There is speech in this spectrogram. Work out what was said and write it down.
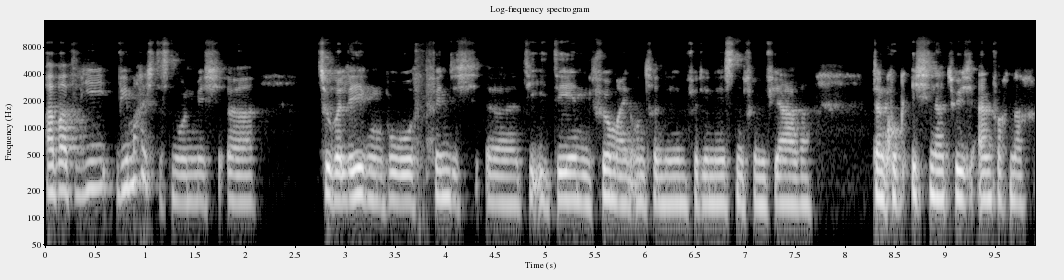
aber wie, wie mache ich das nun, mich äh, zu überlegen, wo finde ich äh, die Ideen für mein Unternehmen für die nächsten fünf Jahre? Dann gucke ich natürlich einfach nach,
